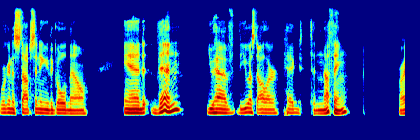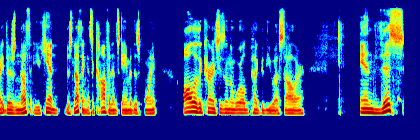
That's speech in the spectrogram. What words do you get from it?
We're going to stop sending you the gold now. And then you have the US dollar pegged to nothing, right? There's nothing. You can't, there's nothing. It's a confidence game at this point. All of the currencies in the world pegged to the US dollar. And this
